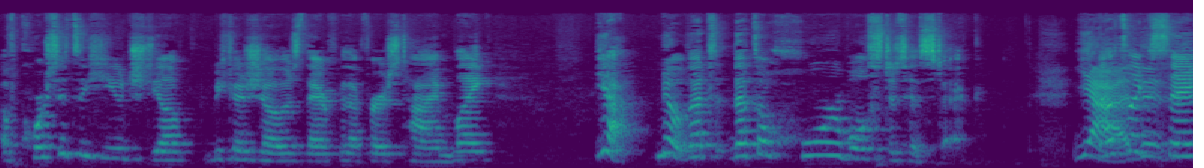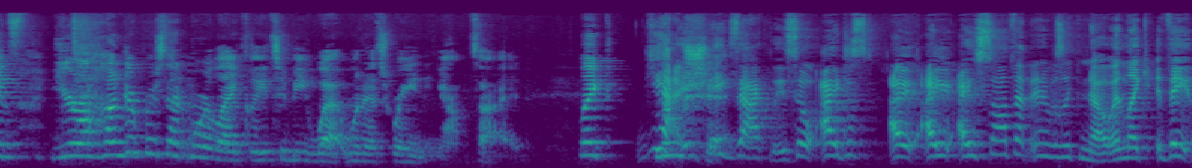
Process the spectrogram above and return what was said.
Of course it's a huge deal because Zhou is there for the first time. Like yeah, no, that's that's a horrible statistic. yeah. that's like the- saying you're 100% more likely to be wet when it's raining outside. Like, yeah, no shit. exactly. So I just I, I I saw that and it was like no, and like they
